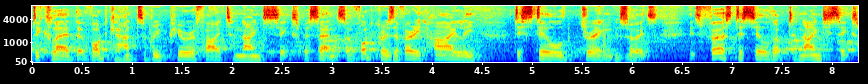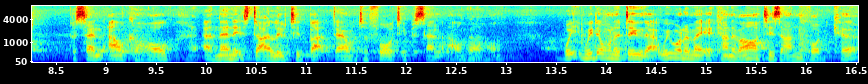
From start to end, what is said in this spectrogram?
declared that vodka had to be purified to 96%. So vodka is a very highly distilled drink. So it's, it's first distilled up to 96% alcohol and then it's diluted back down to 40% alcohol. We, we don't want to do that. We want to make a kind of artisan vodka,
